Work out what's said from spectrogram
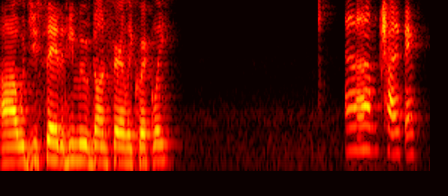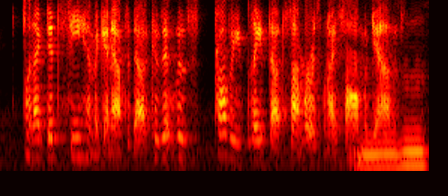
uh, would you say that he moved on fairly quickly? I'm trying to think when I did see him again after that, because it was probably late that summer is when I saw him again. Mhm.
